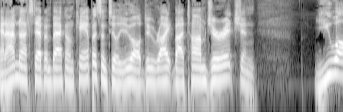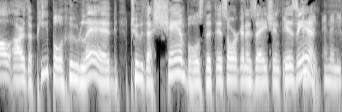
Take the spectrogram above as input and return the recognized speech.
and I'm not stepping back on campus until you all do right by Tom Jurich and You all are the people who led to the shambles that this organization is in. And then, and then you,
